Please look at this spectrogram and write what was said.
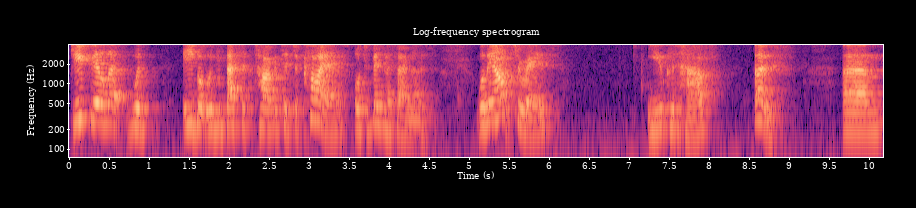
Do you feel that would ebook would be better targeted to clients or to business owners? Well, the answer is you could have both. Um,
